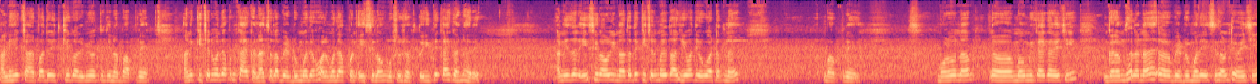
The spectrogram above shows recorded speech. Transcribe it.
आणि हे चार पाच दिवस इतकी गरमी होत होती ना बापरे. आणि किचनमध्ये आपण काय करणार? चला बेडरूममध्ये हॉलमध्ये आपण ए सी लावून बसू शकतो. इथे काय करणार आहे? आणि जर ए सी लावली ना तर ते किचनमध्ये तर अजिबात येऊ वाटत नाही. बापरे. म्हणून ना मग मी काय करायची गरम झालं ना बेडरूममध्ये ए सी लावून ठेवायची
